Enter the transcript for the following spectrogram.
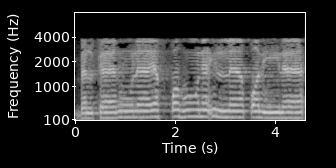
بَلْ كَانُوا لَا يَفْقَهُونَ إِلَّا قَلِيلًا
